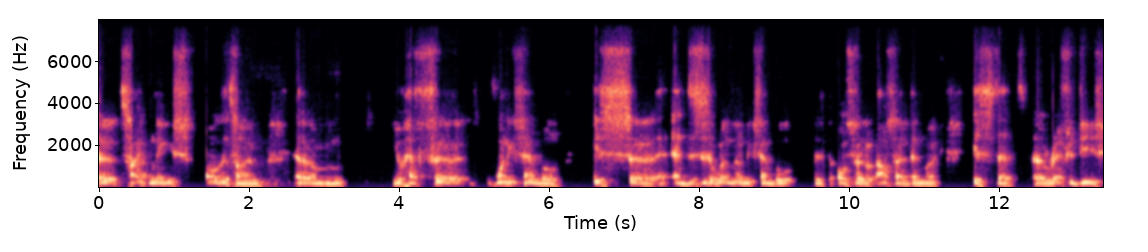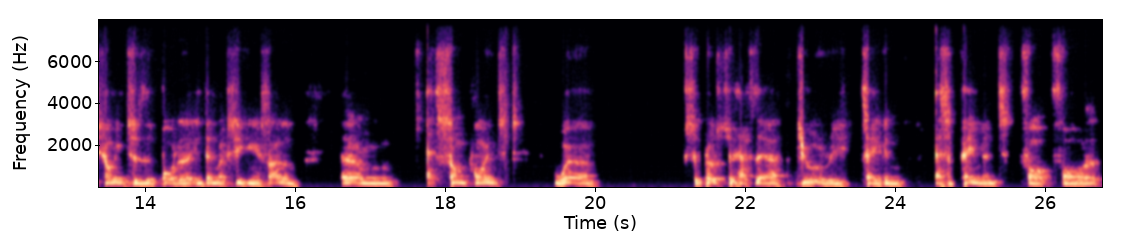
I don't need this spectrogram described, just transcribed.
uh, tightenings all the time. Um, you have uh, one example is, uh, and this is a well-known example also outside Denmark, is that uh, refugees coming to the border in Denmark seeking asylum um, at some point were supposed to have their jewelry taken as a payment for for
